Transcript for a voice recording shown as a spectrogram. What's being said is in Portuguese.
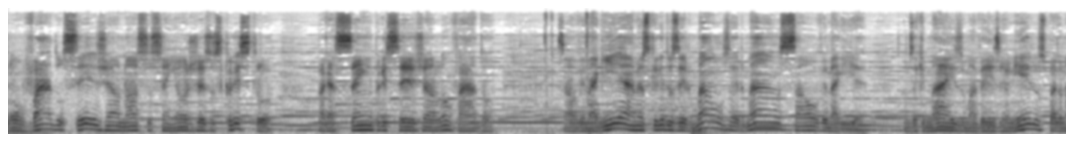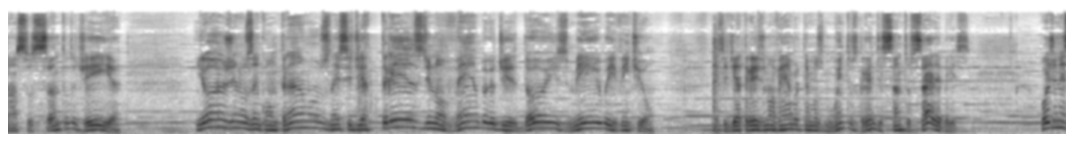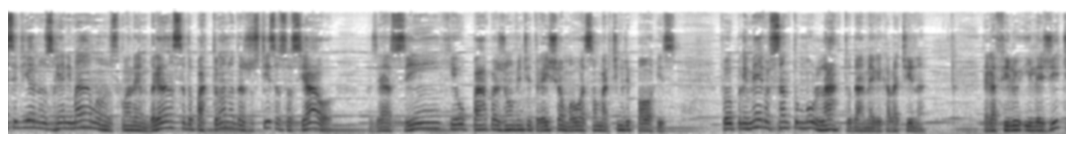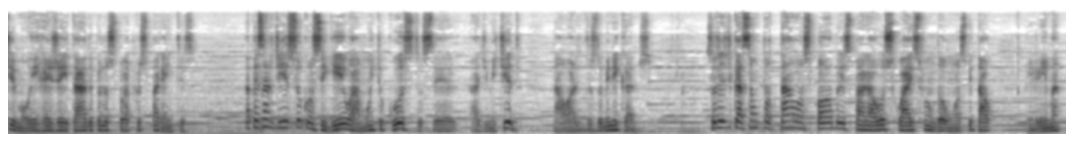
Louvado seja o nosso Senhor Jesus Cristo, para sempre seja louvado. Salve Maria, meus queridos irmãos e irmãs, salve Maria. Estamos aqui mais uma vez reunidos para o nosso Santo do Dia. E hoje nos encontramos nesse dia 3 de novembro de 2021. Nesse dia 3 de novembro temos muitos grandes santos célebres. Hoje, nesse dia, nos reanimamos com a lembrança do patrono da justiça social, pois é assim que o Papa João XXIII chamou a São Martinho de Porres. Foi o primeiro santo mulato da América Latina. Era filho ilegítimo e rejeitado pelos próprios parentes. Apesar disso, conseguiu a muito custo ser admitido na Ordem dos Dominicanos. Sua dedicação total aos pobres, para os quais fundou um hospital em Lima,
